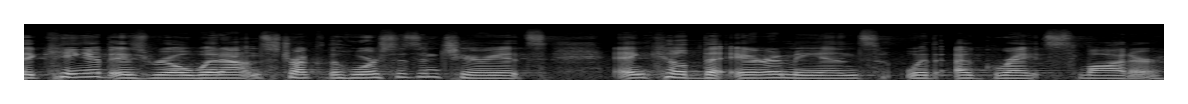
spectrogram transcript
the king of Israel went out and struck the horses and chariots and killed the Arameans with a great slaughter.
